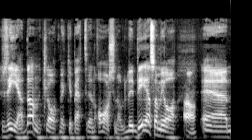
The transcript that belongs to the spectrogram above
redan klart mycket bättre än Arsenal. Det är det som jag ja. eh,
